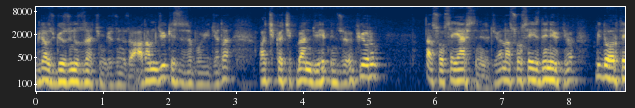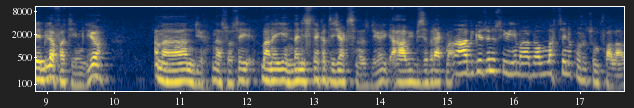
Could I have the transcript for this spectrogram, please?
Biraz gözünüzü açın gözünüzü. Adam diyor ki size bu videoda açık açık ben diyor hepinizi öpüyorum. Nasıl olsa yersiniz diyor. Nasıl olsa izlenir diyor. Bir de ortaya bir laf atayım diyor. Aman diyor. Nasıl olsa bana yeniden istek atacaksınız diyor. Abi bizi bırakma. Abi gözünü seveyim abi. Allah seni korusun falan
